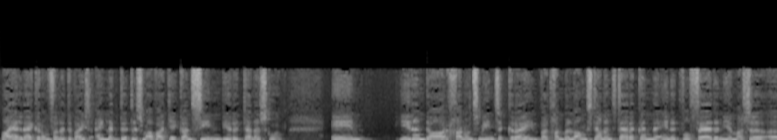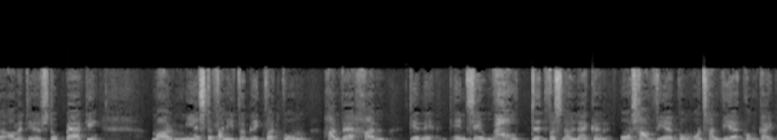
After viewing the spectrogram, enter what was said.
baie lekker om vir hulle te wys eintlik dit is maar wat jy kan sien deur 'n teleskoop. En hier en daar gaan ons mense kry wat gaan belangstel in sterrekunde en dit wil verder neem as 'n uh, amateur stokperdjie. Maar meeste van die publiek wat kom, gaan weggaan teen en sê wow dit was nou lekker. Ons gaan weer kom ons gaan weer kom kyk.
